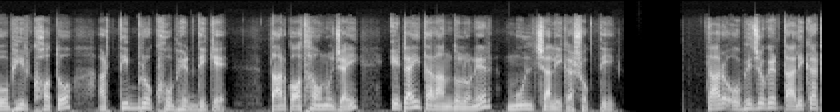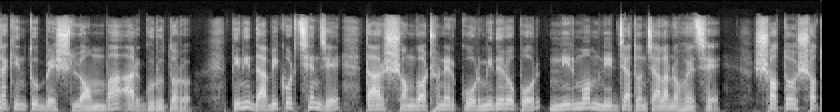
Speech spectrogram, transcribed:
গভীর ক্ষত আর তীব্র ক্ষোভের দিকে। তার কথা অনুযায়ী, এটাই তার আন্দোলনের মূল চালিকা শক্তি তার অভিযোগের তালিকাটা কিন্তু বেশ লম্বা আর গুরুতর। তিনি দাবি করছেন যে তার সংগঠনের কর্মীদের ওপর নির্মম নির্যাতন চালানো হয়েছে। শত শত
